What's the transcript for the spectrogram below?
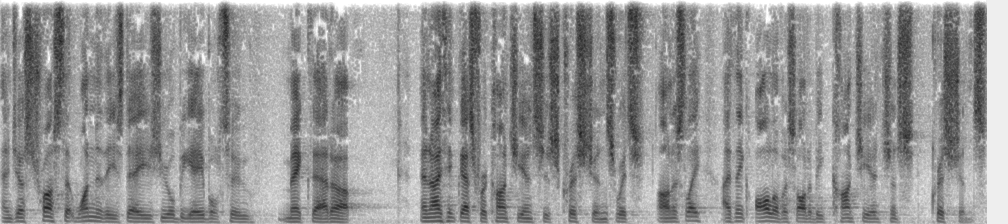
and just trust that one of these days you'll be able to make that up. And I think that's for conscientious Christians, which honestly, I think all of us ought to be conscientious Christians.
